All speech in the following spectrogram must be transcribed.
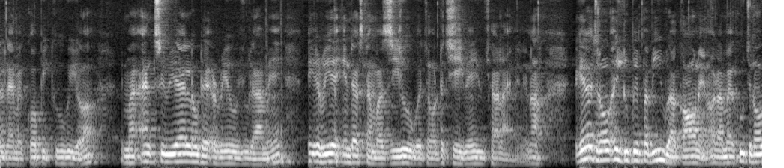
ယူလိုက်မယ် copy ကူးပြီးတော့ ဒီမှာ anterior လောက်တဲ့ array ကိုယူလာမယ်အဲ့ array ရဲ့ index number 0ကိုပဲကျွန်တော်တစ်ချိန်ပဲယူချလိုက်မယ်နော်တကယ်တော့ကျွန်တော်အဲ့ looping ပတ်ပြီးယူတာကောင်းတယ်เนาะဒါပေမဲ့အခုကျွန်တော်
